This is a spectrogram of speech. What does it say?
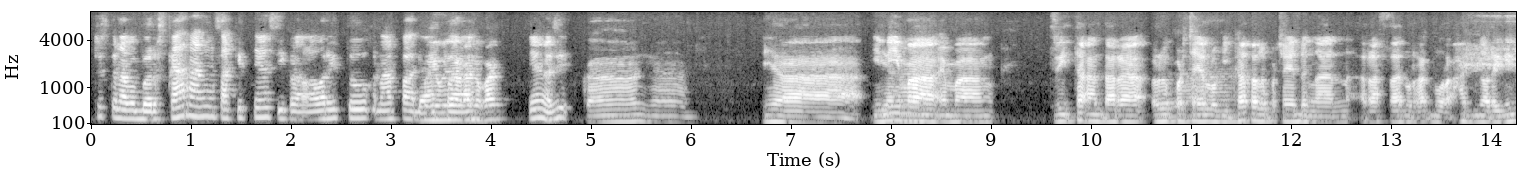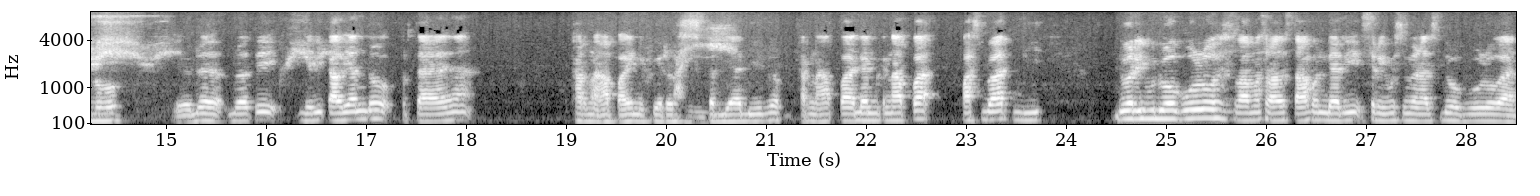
terus kenapa baru sekarang sakitnya si kelelawar itu? Kenapa ada oh, iya kan apa? tuh kan Ya gak sih? kan nah. Ya, ini Iya. mah emang cerita antara lu percaya logika atau lu percaya dengan rasa nur nur hati nurani lu. Ya udah, berarti jadi kalian tuh percayanya karena apa ini virus Ai. terjadi itu? Karena apa dan kenapa pas banget di 2020 selama 100 tahun dari 1920 kan?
